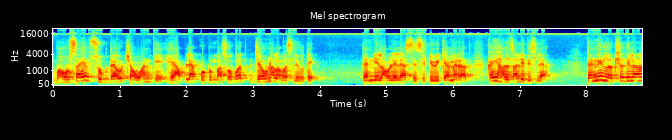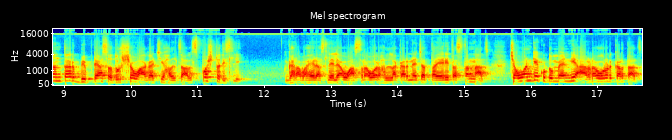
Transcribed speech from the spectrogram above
भाऊसाहेब सुखदेव चव्हाणके हे आपल्या कुटुंबासोबत जेवणाला बसले होते. त्यांनी लावलेल्या सी सी टी व्ही कॅमेऱ्यात काही हालचाली दिसल्या. त्यांनी लक्ष दिल्यानंतर बिबट्या सदृश्य वाघाची हालचाल स्पष्ट दिसली. घराबाहेर असलेल्या वासरावर हल्ला करण्याच्या तयारीत असतानाच चव्हाणके कुटुंबियांनी आरडाओरड करताच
